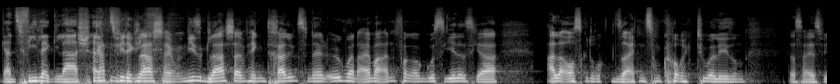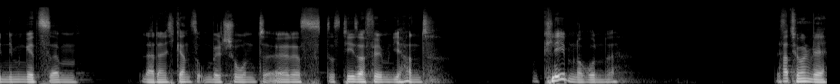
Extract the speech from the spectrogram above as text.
Ganz viele Glasscheiben. Ganz viele Glasscheiben. Und diese Glasscheiben hängen traditionell irgendwann einmal Anfang August jedes Jahr alle ausgedruckten Seiten zum Korrekturlesen. Das heißt, wir nehmen jetzt ähm, leider nicht ganz so umweltschonend äh, das, das Tesafilm in die Hand und kleben eine Runde. Das tun wir.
